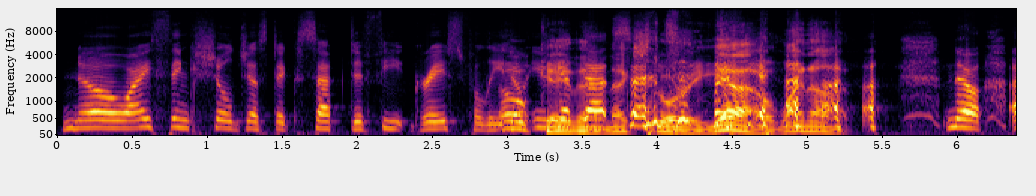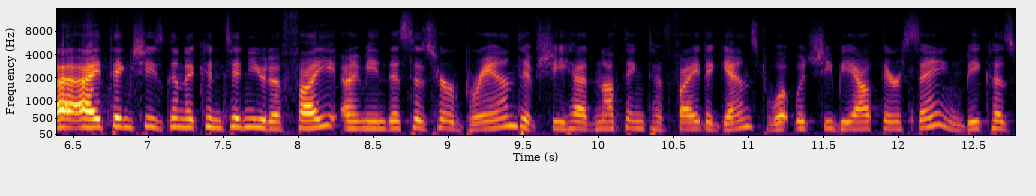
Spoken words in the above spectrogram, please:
No, I think she'll just accept defeat gracefully. Don't okay, you get then. that Next sense? story. Yeah, why not? no, I, I think she's going to continue to fight. I mean, this is her brand. If she had nothing to fight against, what would she be out there saying? Because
